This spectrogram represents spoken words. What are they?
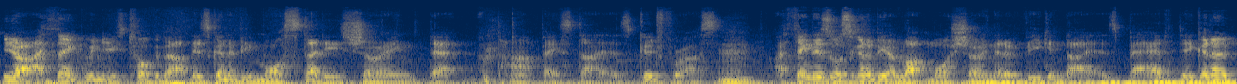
you know, I think when you talk about there's going to be more studies showing that a plant-based diet is good for us. Mm. I think there's also going to be a lot more showing that a vegan diet is bad. They're going to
